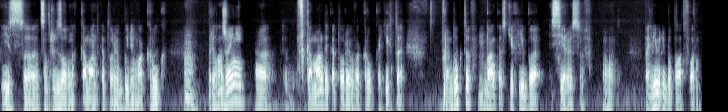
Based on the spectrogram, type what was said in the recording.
из э, централизованных команд, которые были вокруг mm. приложений, э, в команды, которые вокруг каких-то продуктов mm-hmm. банковских, либо сервисов, вот, либо платформ.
